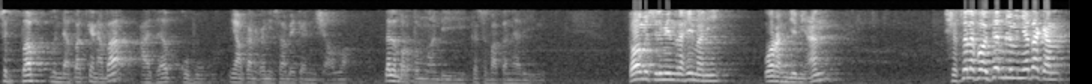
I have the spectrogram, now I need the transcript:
sebab mendapatkan apa? Azab kubur yang akan kami sampaikan insyaallah dalam pertemuan di kesempatan hari ini. Kaum muslimin rahimani orang jami'an Syekh Fauzan belum menyatakan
